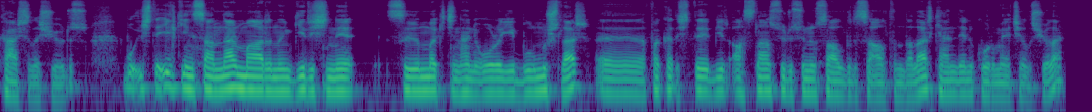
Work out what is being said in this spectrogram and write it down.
karşılaşıyoruz. Bu işte ilk insanlar mağaranın girişini sığınmak için hani orayı bulmuşlar. E, fakat işte bir aslan sürüsünün saldırısı altındalar. Kendilerini korumaya çalışıyorlar.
